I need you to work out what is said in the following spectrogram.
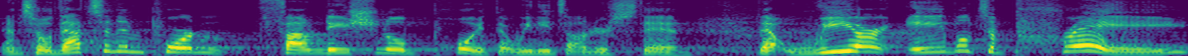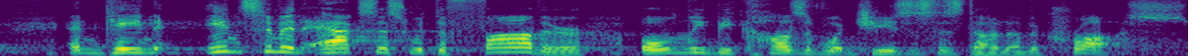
And so that's an important foundational point that we need to understand that we are able to pray and gain intimate access with the Father only because of what Jesus has done on the cross.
